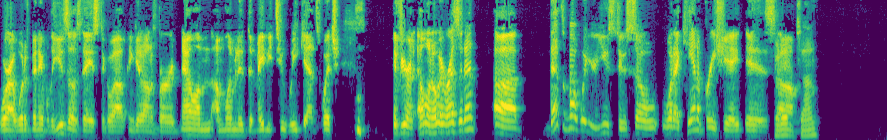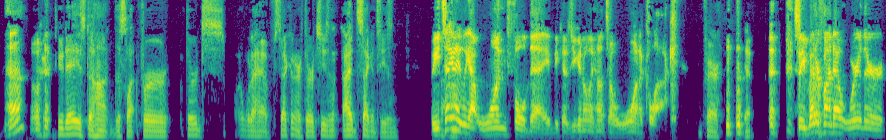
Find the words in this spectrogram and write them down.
where I would have been able to use those days to go out and get on a bird. Now I'm I'm limited to maybe two weekends, which if you're an Illinois resident, uh, that's about what you're used to. So what I can appreciate is, two days, um, son. Huh? two days to hunt this for third. What I have second or third season? I had second season. But you technically uh got one full day because you can only hunt till one o'clock. Fair. Yeah. so you better find out where they're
